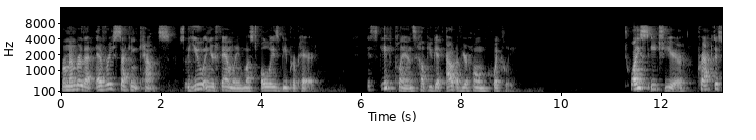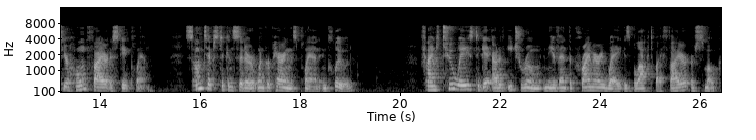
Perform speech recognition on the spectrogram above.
remember that every second counts, so you and your family must always be prepared. Escape plans help you get out of your home quickly. Twice each year, practice your home fire escape plan. Some tips to consider when preparing this plan include Find two ways to get out of each room in the event the primary way is blocked by fire or smoke.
